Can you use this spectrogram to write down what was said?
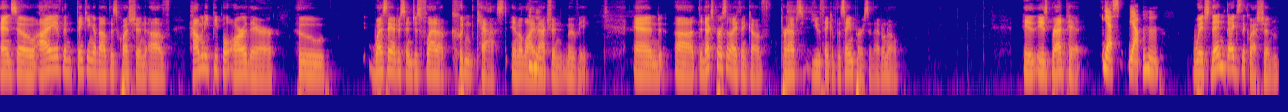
And so I have been thinking about this question of how many people are there who Wes Anderson just flat out couldn't cast in a live Mhm. action movie. And uh, the next person I think of, perhaps you think of the same person, I don't know, is, is Brad Pitt, Yes. Yeah. Mm-hmm. which then begs the question.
